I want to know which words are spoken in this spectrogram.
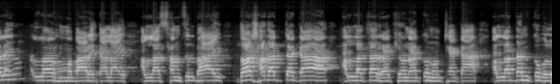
আলাই আল্লাহ বারেক আলাই। আল্লাহ শামসুল ভাই দশ হাজার টাকা। আল্লাহ তার রাখিও না কোনো ঠেকা। আল্লাহ দান কবুল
